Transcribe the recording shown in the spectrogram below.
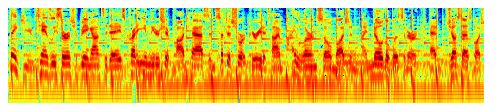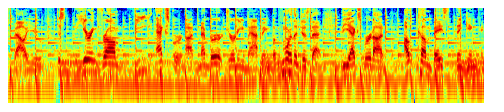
Thank you, Tansley Stearns, for being on today's Credit Union Leadership podcast. In such a short period of time, I learned so much, and I know the listener had just as much value just hearing from the expert on member journey mapping, but more than just that, the expert on outcome based thinking in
